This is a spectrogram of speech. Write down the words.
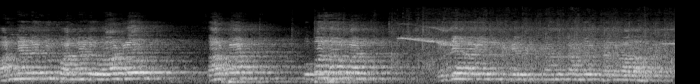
పన్నెండుకు పన్నెండు వార్డులు. సర్పంచ్ ఉప సర్పంచ్ విద్యానగర్ గెలిచినందుకు అందరూ ధన్యవాదాలు.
